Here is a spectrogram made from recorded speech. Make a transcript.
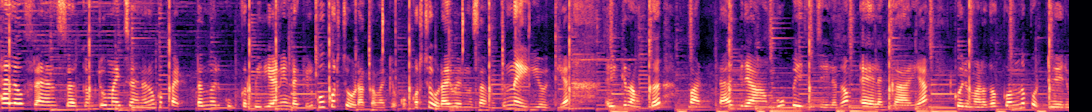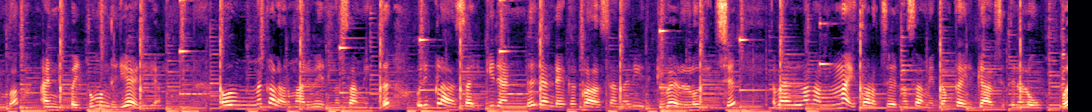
Hello friends welcome to my channel നമുക്ക് പെട്ടെന്ന് ഒരു കുക്കർ ബിരിയാണി ഉണ്ടാക്കിയാൽ കുക്കർ ചൂടാക്കാൻ വയ്ക്കുക കുക്കർ ചൂടായി വരുന്ന സമയത്ത് നെയ്യ് ഒഴിക്കുക. അതിലേക്ക് നമുക്ക് പട്ട ഗ്രാമ്പു പെരിഞ്ചീലകം ഏലക്കായ കുരുമുളകൊക്കെ ഒന്ന് പൊട്ടി വരുമ്പോൾ അണ്ടിപ്പരിപ്പ് മുന്തിരി ആഡ് ചെയ്യുക. ഒന്ന് കളർ മാറി വരുന്ന സമയത്ത് ഒരു ഗ്ലാസ് അരിക്ക് രണ്ട് രണ്ടേക്ക ഗ്ലാസ് എന്ന രീതിക്ക് വെള്ളം ഒഴിച്ച് വെള്ളം നന്നായി തിളച്ച് വരുന്ന സമയത്ത് നമുക്ക് അതിലേക്ക് ആവശ്യത്തിനുള്ള ഉപ്പ്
